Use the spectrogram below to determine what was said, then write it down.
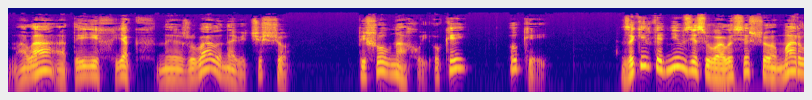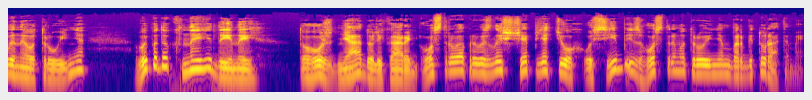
Мала, а ти їх як не жувала навіть, чи що? Пішов нахуй, окей? Окей. За кілька днів з'ясувалося, що марлене отруєння випадок не єдиний. Того ж дня до лікарень острова привезли ще п'ятьох осіб із гострим отруєнням барбітуратами,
